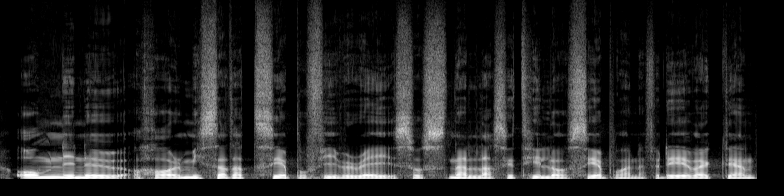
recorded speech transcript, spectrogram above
om ni nu har missat att se på Fever Ray så snälla se till att se på henne för det är verkligen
